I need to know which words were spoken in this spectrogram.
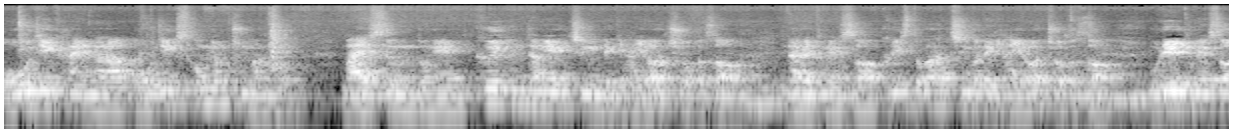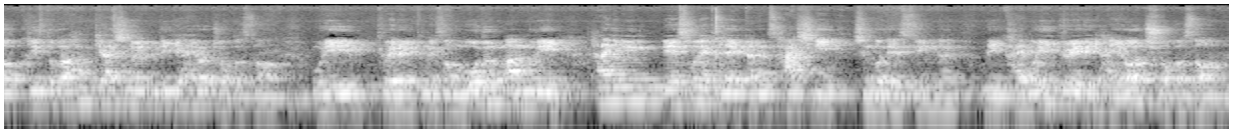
오직 하나님 나라 오직 성령 충만으로 말씀 운동의 그 현장에 증인되게 하여 주옵소서. 나를 통해서 그리스도가 증거되게 하여 주옵소서. 우리를 통해서 그리스도가 함께 하심을 누리게 하여 주옵소서. 우리 교회를 통해서 모든 만물이 하나님의 손에 달려 있다는 사실이 증거될 수 있는 우리 갈보리 교회 되게 하여 주옵소서.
